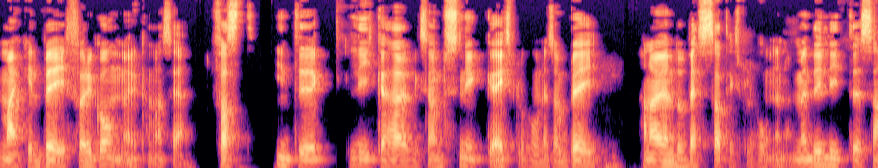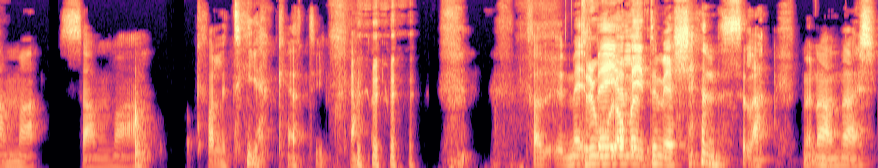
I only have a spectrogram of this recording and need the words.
Michael Bay-föregångare kan man säga. Fast inte lika här liksom snygga explosioner som Bay. Han har ju ändå vässat explosionerna. Men det är lite samma, samma kvalitet kan jag tycka. Fast, med, Tror Bay har lite mer känsla. Men annars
